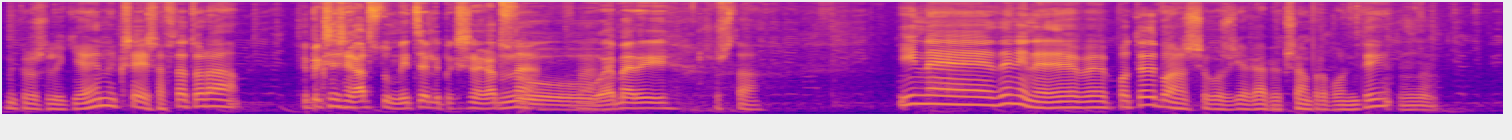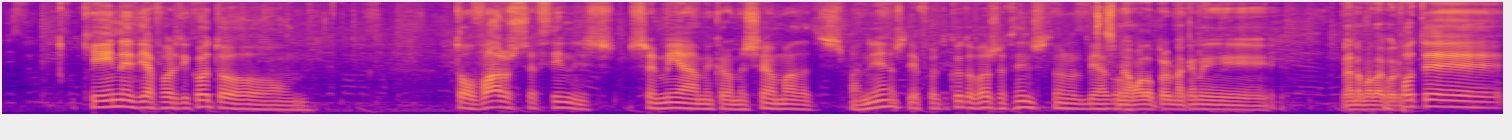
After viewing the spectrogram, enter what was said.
Μικρός ηλικία είναι. Ξέρεις, αυτά τώρα Υπήρξε συνεργάτης του Μίτσελ, υπήρξε συνεργάτης Ναι, του ναι. Έμερι. Σωστά. Είναι, δεν είναι. ε, Ποτέ δεν μπορώ να είσαι σίγουρος για κάποιο ξένο προπονητή. Ναι. Και είναι διαφορετικό το, το βάρος της ευθύνης σε μια μικρομεσαία ομάδα της Ισπανίας. Διαφορετικό το βάρος της ευθύνης στον Ολυμπιακό. Σε μια ομάδα που πρέπει να κάνει. Να είναι ομάδα κορυφή. Οπότε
